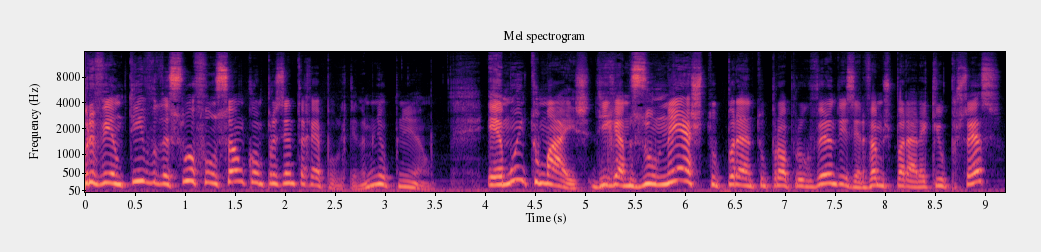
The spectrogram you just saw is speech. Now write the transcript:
preventivo da sua função como Presidente da República, na minha opinião. É muito mais, digamos, honesto perante o próprio Governo dizer vamos parar aqui o processo,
